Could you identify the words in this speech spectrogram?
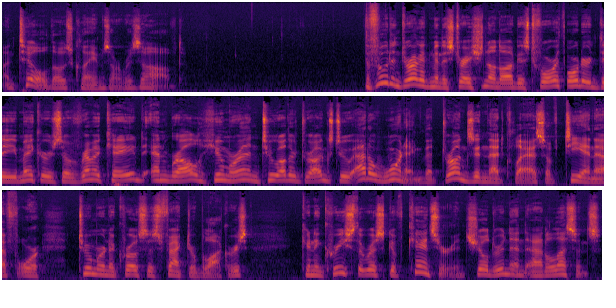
until those claims are resolved. The Food and Drug Administration on August 4th ordered the makers of Remicade, Enbrel, Humira, and two other drugs to add a warning that drugs in that class of TNF or tumor necrosis factor blockers can increase the risk of cancer in children and adolescents.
